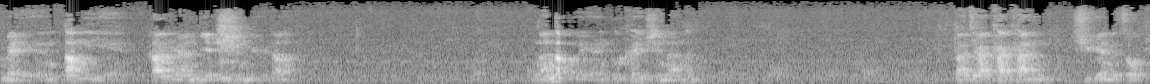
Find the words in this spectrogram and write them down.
美人当也当然也是女的了。难道美人不可以是男的？大家看看屈原的作品，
